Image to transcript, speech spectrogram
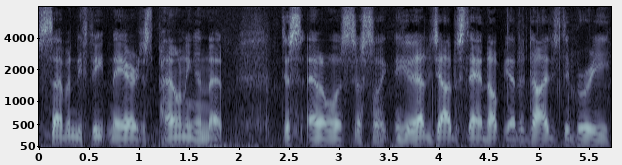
70 feet in the air, just pounding in that. Just and it was just like you had a job to stand up, you had to dodge debris,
